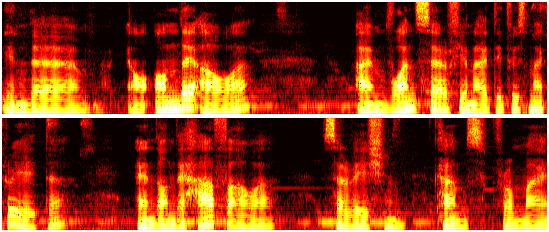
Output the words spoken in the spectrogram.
in the on the hour i'm one self united with my creator and on the half hour salvation comes from my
